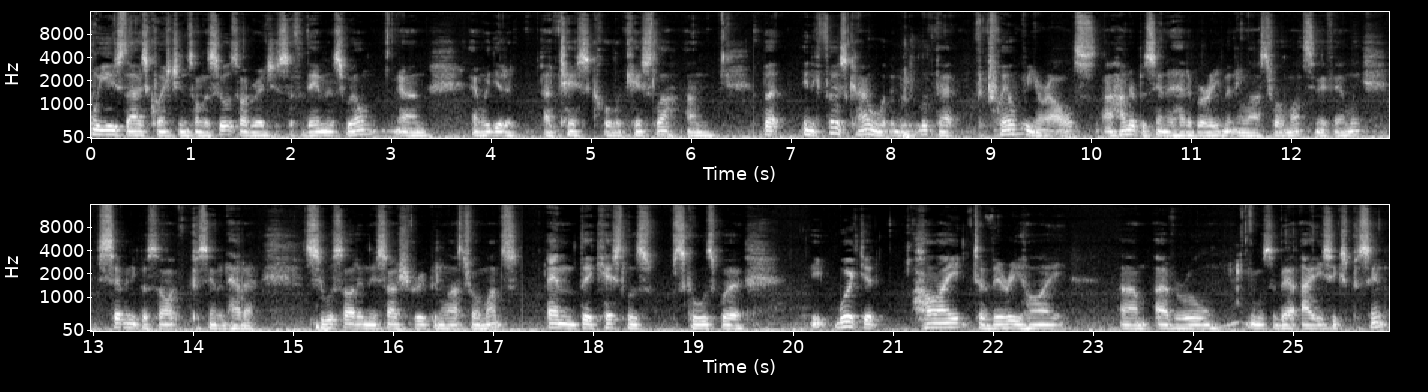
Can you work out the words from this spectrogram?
We used those questions on the suicide register for them as well, um, and we did a, a, test called the Kessler um, but in the first cohort that we looked at for 12 year olds, 100% had had a bereavement in the last 12 months in their family, 70% had had a suicide in their social group in the last 12 months. And their Kessler's scores were, it worked at high to very high um, overall. It was about 86%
